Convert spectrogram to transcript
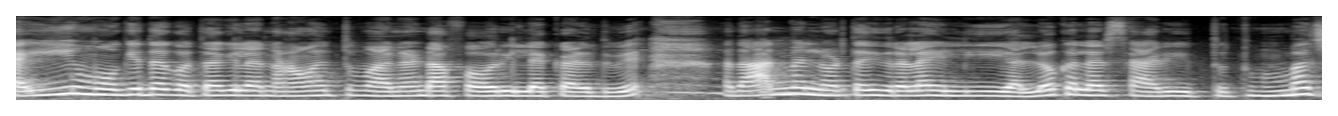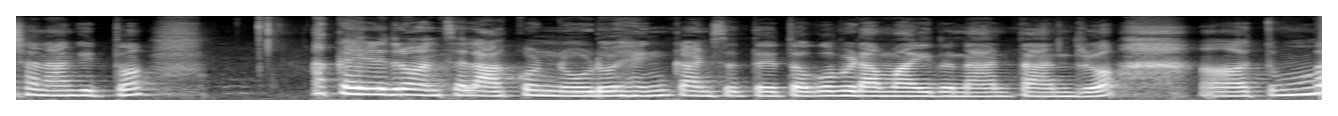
ಟೈಮ್ ಹೋಗಿದ್ದೆ ಗೊತ್ತಾಗಿಲ್ಲ. ನಾವಂತೂ ಒನ್ ಆ್ಯಂಡ್ ಹಾಫ್ ಅವರ್ ಇಲ್ಲೇ ಕಳೆದ್ವಿ. ಅದಾದಮೇಲೆ ನೋಡ್ತಾ ಇದ್ರಲ್ಲ, ಇಲ್ಲಿ ಯೆಲ್ಲೋ ಕಲರ್ ಸ್ಯಾರಿ ಇತ್ತು. ತುಂಬ ಚೆನ್ನಾಗಿತ್ತು. ಅಕ್ಕ ಹೇಳಿದ್ರು ಒಂದ್ಸಲ ಹಾಕೊಂಡು ನೋಡು, ಹೆಂಗೆ ಕಾಣಿಸುತ್ತೆ ತಗೋಬಿಡಮ್ಮ ಇದನ್ನ ಅಂತ ಅಂದರು. ತುಂಬ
